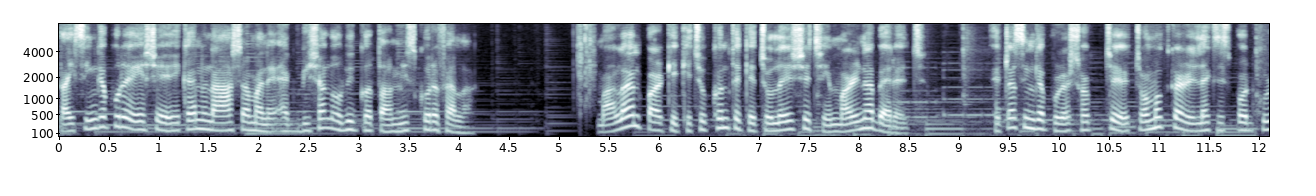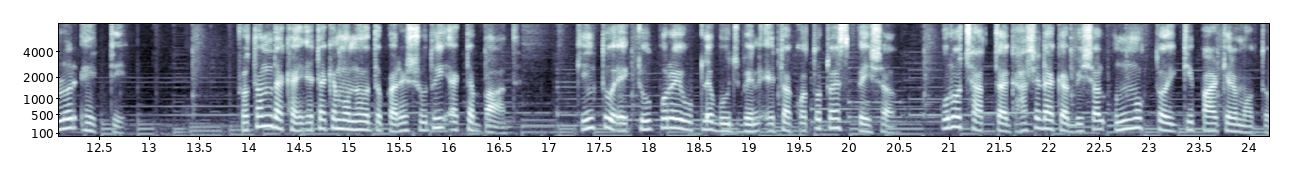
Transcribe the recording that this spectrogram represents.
তাই সিঙ্গাপুরে এসে এখানে না আসা মানে এক বিশাল অভিজ্ঞতা মিস করে ফেলা। মার্লায়ন পার্কে কিছুক্ষণ থেকে চলে এসেছি মারিনা ব্যারেজ। এটা সিঙ্গাপুরের সবচেয়ে চমৎকার রিল্যাক্স স্পটগুলোর একটি। প্রথম দেখায় এটাকে মনে হতে পারে শুধুই একটা বাঁধ। কিন্তু একটু উপরে উঠলে বুঝবেন এটা কতটা স্পেশাল পুরো ছাদটা ঘাসে ঢাকা বিশাল উন্মুক্ত একটি পার্কের মতো।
